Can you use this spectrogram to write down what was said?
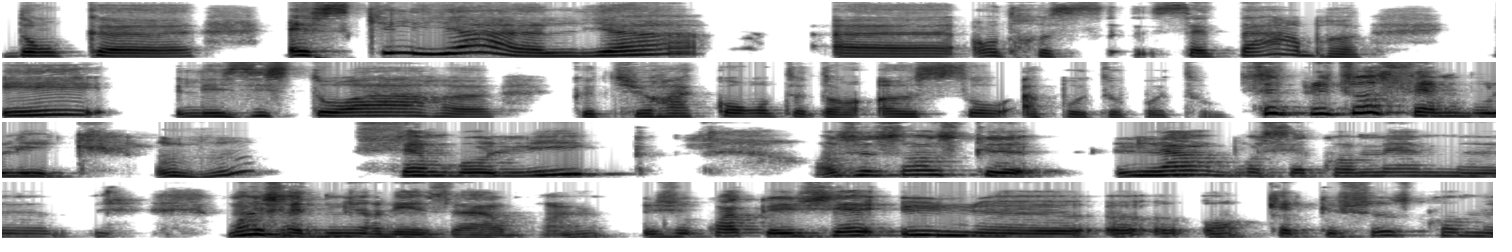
Donc, euh, est-ce qu'il y a un lien entre cet arbre et les histoires que tu racontes dans Un saut à Potopoto? C'est plutôt symbolique. Mmh symbolique, en ce sens que l'arbre, c'est quand même. Euh, moi, j'admire les arbres. Hein. Je crois que j'ai une euh, euh, quelque chose comme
